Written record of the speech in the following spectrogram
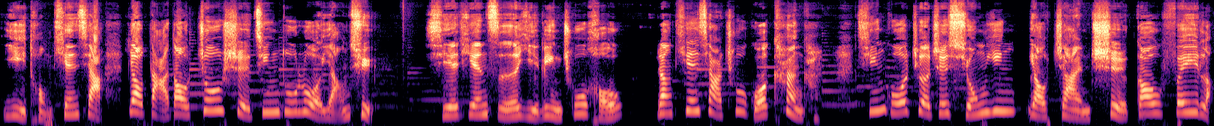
一统天下，要打到周氏京都洛阳去。挟天子以令诸侯，让天下诸国看看秦国这只雄鹰要展翅高飞了。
